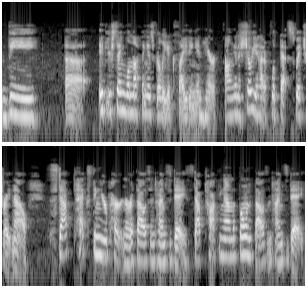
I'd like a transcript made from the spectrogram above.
the, uh, if you're saying, well, nothing is really exciting in here, I'm going to show you how to flip that switch right now. Stop texting your partner a thousand times a day. Stop talking on the phone a thousand times a day.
